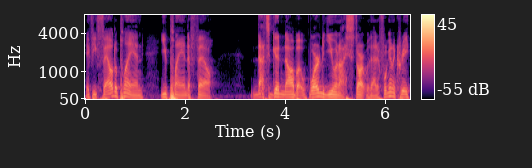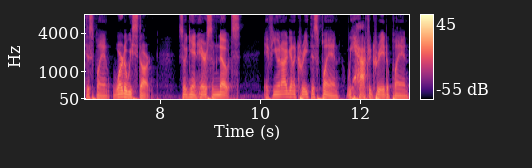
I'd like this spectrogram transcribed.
If you fail to plan, you plan to fail. That's good and all, but where do you and I start with that? If we're going to create this plan, where do we start? So, again, here are some notes. If you and I are going to create this plan, we have to create a plan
